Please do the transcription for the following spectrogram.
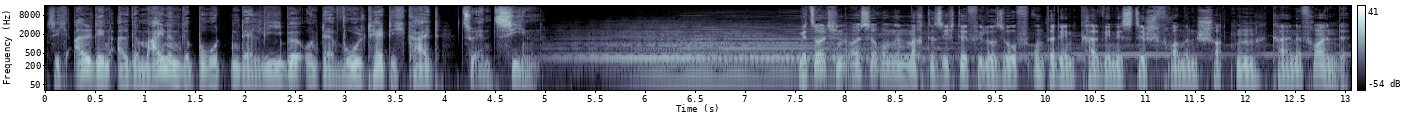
sich all den allgemeinen Geboten der Liebe und der Wohltätigkeit zu entziehen. Mit solchen Äußerungen machte sich der Philosoph unter den kalvinistisch frommen Schotten keine Freunde.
